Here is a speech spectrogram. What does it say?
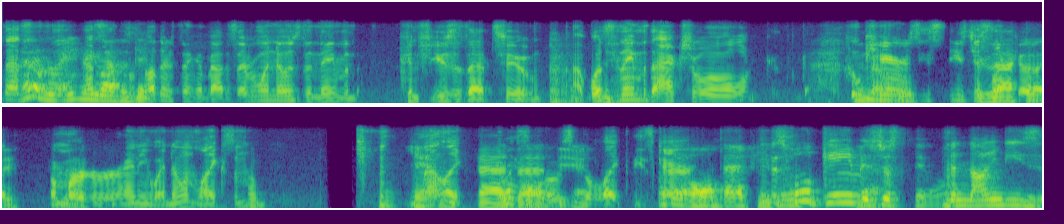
that's I don't know the thing. anything That's about this game. other thing about this. Everyone knows the name and confuses that too. Uh, What's the name of the actual? Who Who cares? He's, he's just exactly. like a, a murderer anyway. No one likes him. You're Yeah. not like Bad, What's bad. that? supposed dude. to like these Aren't they characters. all bad people? This whole game is just the 90s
